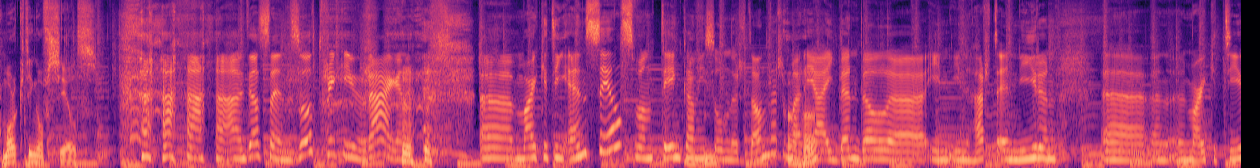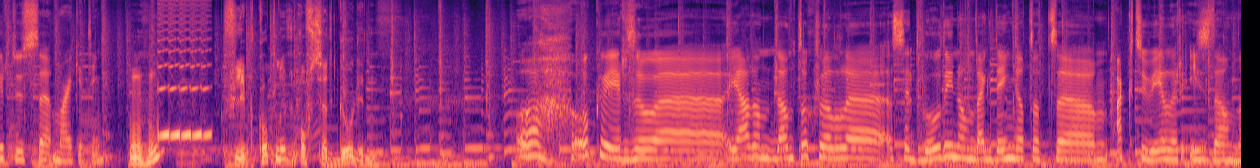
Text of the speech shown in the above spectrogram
Marketing of sales? Dat zijn zo tricky vragen. Eh, marketing en sales, want het een kan niet zonder het ander. Maar Mhm. Aha. ja, ik ben wel eh, in, in hart en nieren een, een marketeer, dus marketing. Philip Kotler of Seth Godin? Oh, ook weer zo. eh, ja, dan, dan toch wel eh Seth Godin, omdat ik denk dat het eh, actueler is dan,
